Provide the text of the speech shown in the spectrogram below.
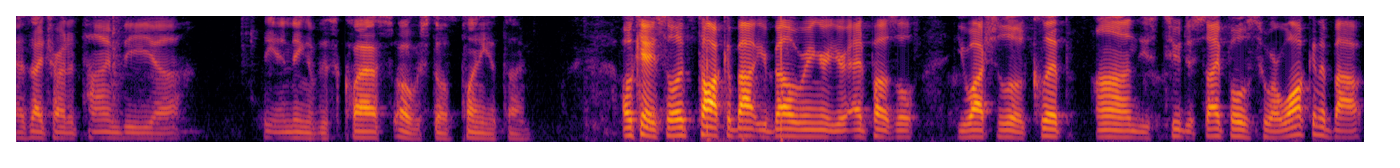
As I try to time the uh, the ending of this class. Oh, we still have plenty of time. Okay, so let's talk about your bell ringer, your Edpuzzle. You watched a little clip on these two disciples who are walking about.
